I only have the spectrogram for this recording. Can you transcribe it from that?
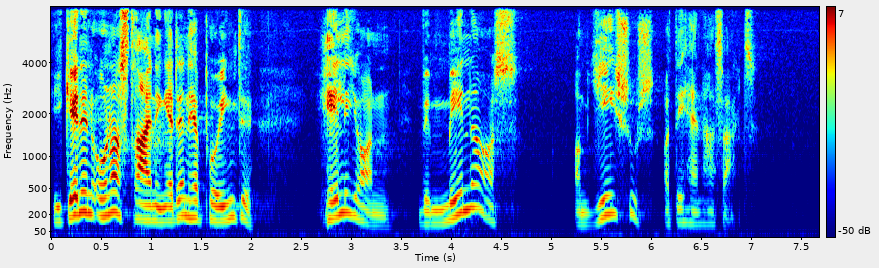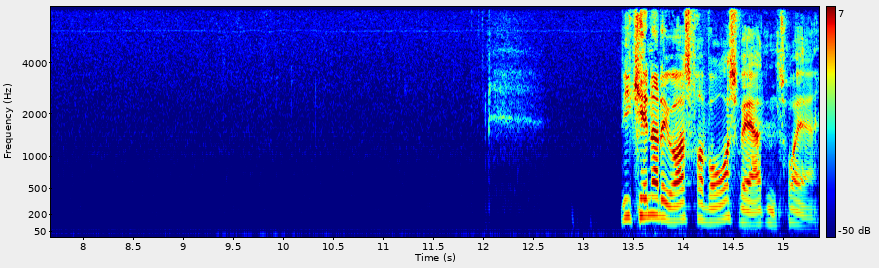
Igen en understregning af den her pointe, Helligånden vil minde os om Jesus og det, han har sagt. Vi kender det jo også fra vores verden, tror jeg.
